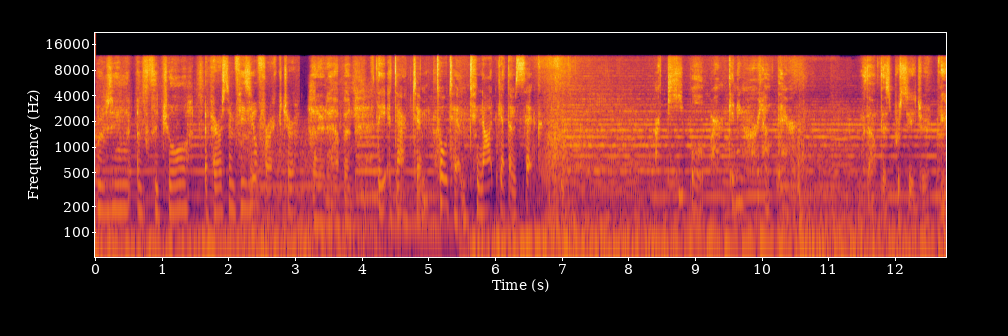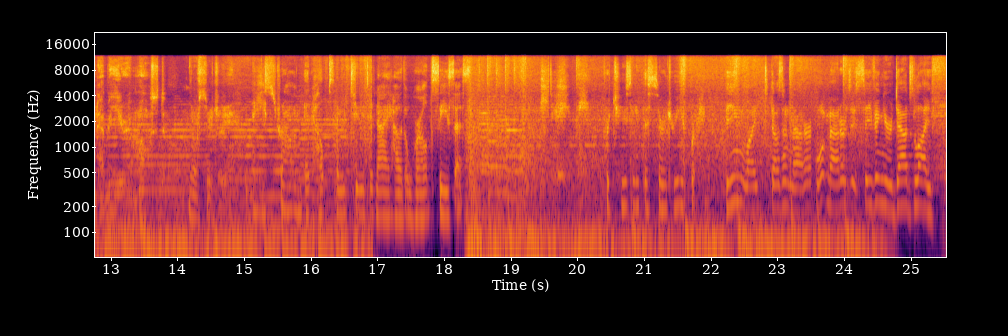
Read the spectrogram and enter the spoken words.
Bruising of the jaw, a parasymphysial fracture. How did it happen? They attacked him, told him to not get them sick. Our people are getting hurt out there. Without this procedure, you'd have a year at most. No surgery. He's strong. It helps him to deny how the world sees us. He'd hate me for choosing the surgery for him. Being liked doesn't matter. What matters is saving your dad's life.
